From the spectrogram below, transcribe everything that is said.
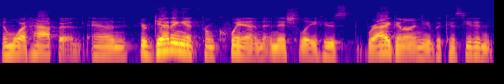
And what happened. And you're getting it from Quinn initially, who's ragging on you because you didn't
